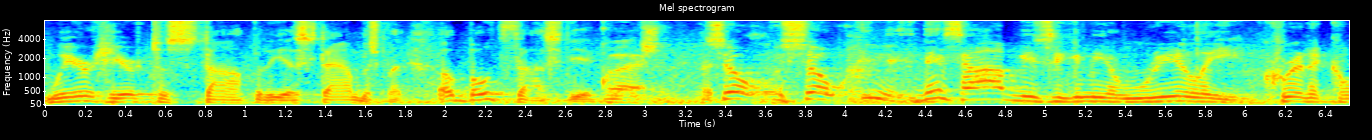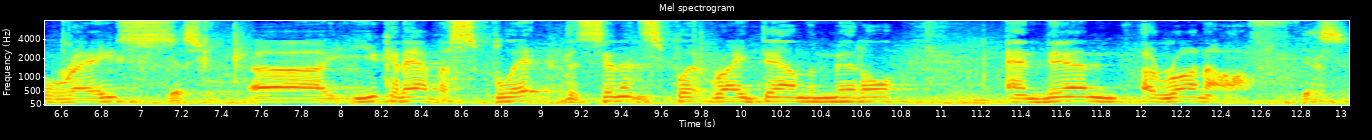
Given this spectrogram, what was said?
We're here to stop the establishment of both sides of the equation. So, so this obviously can be a really critical race. Yes, sir. Uh, you could have a split, the Senate split right down the middle, and then a runoff. Yes.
